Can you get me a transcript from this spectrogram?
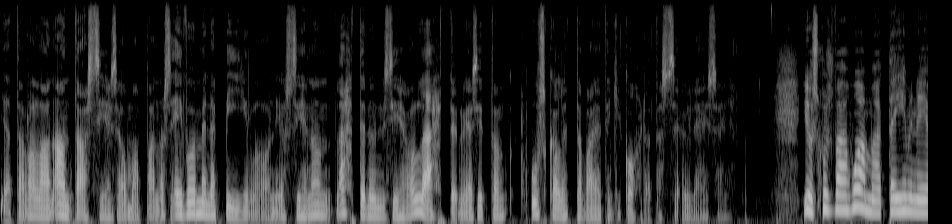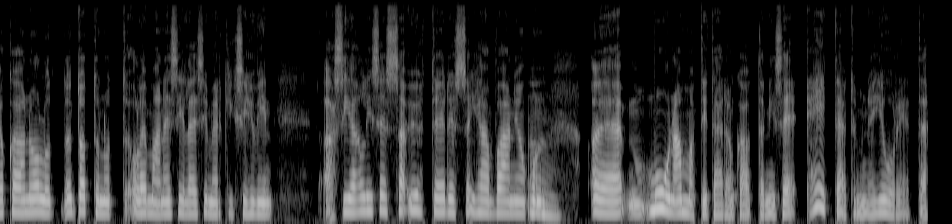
ja tavallaan antaa siihen se oma panos. Ei voi mennä piiloon. Jos siihen on lähtenyt, niin siihen on lähtenyt ja sitten on uskallettava jotenkin kohdata se yleisö. Joskus vaan huomaa, että ihminen, joka on ollut tottunut olemaan esillä esimerkiksi hyvin asiallisessa yhteydessä ihan vaan jonkun mm. ö, muun ammattitaidon kautta, niin se heittäytyminen juuri, että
